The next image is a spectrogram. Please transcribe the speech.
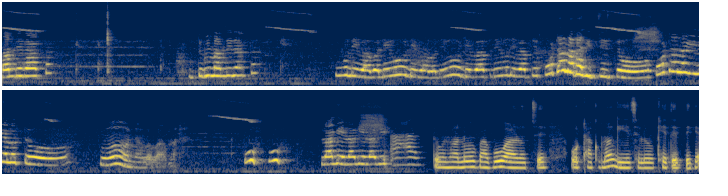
মাম দিয়ে দাও একটা। তুমি মাম দিয়ে দাও একটা। পোটা লাগা দিচ্ছিস তো পোটা লাগিয়ে গেল তো। ও না বাবা আমার লাগে লাগে লাগে। তো মানু বাবু আর হচ্ছে ওর ঠাকুমা গিয়েছিল ক্ষেতের দিকে।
